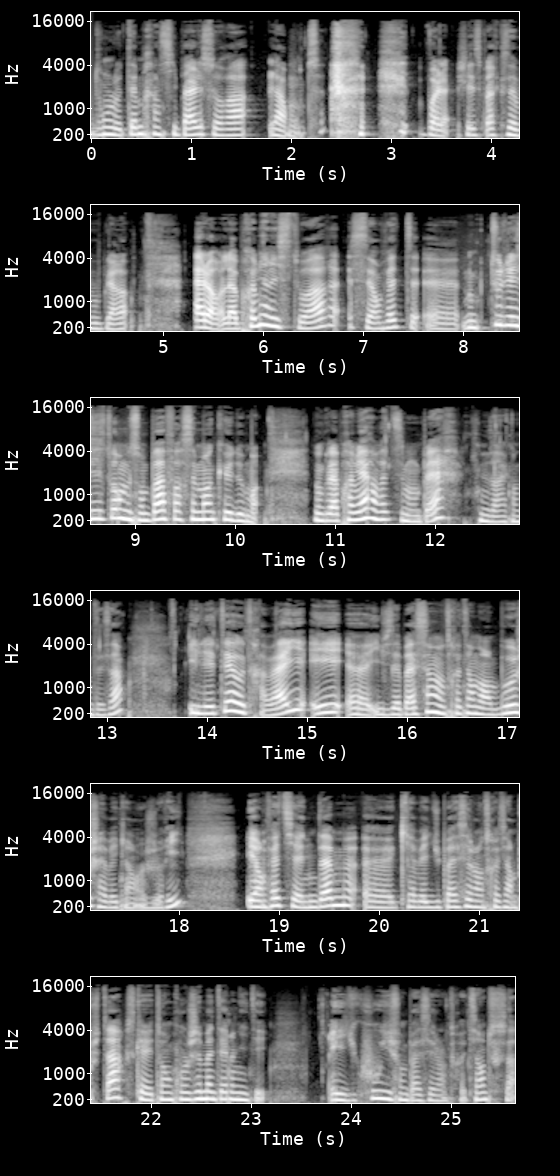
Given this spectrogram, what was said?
dont le thème principal sera la honte. voilà, j'espère que ça vous plaira. Alors, la première histoire, c'est en fait... euh, donc, toutes les histoires ne sont pas forcément que de moi. Donc, la première, en fait, c'est mon père qui nous a raconté ça. Il était au travail et euh, il faisait passer un entretien d'embauche avec un jury. Et en fait, il y a une dame euh, qui avait dû passer l'entretien plus tard parce qu'elle était en congé maternité. Et du coup, ils font passer l'entretien, tout ça.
